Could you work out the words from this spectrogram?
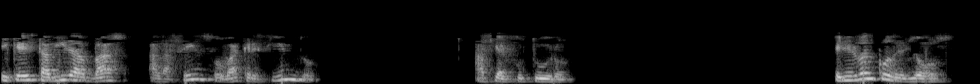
y que esta vida va al ascenso, va creciendo hacia el futuro. En el banco de Dios,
